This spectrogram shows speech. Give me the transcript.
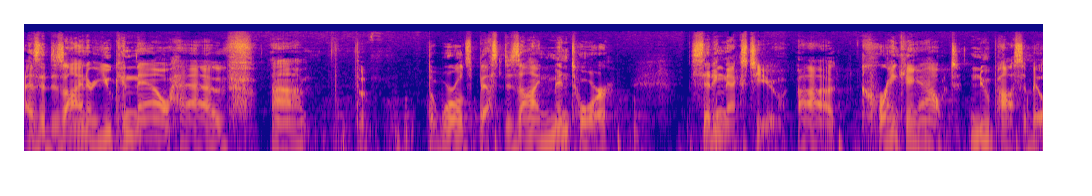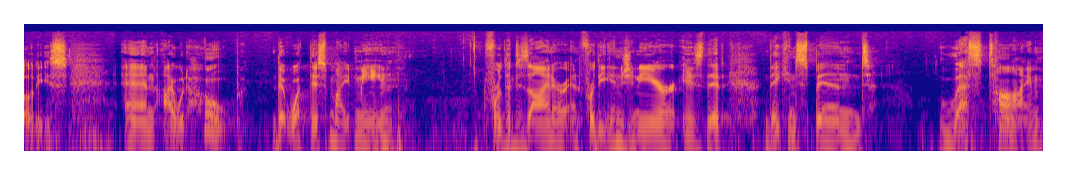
as a designer, you can now have um, the, the world's best design mentor sitting next to you, uh, cranking out new possibilities. And I would hope that what this might mean for the designer and for the engineer is that they can spend less time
